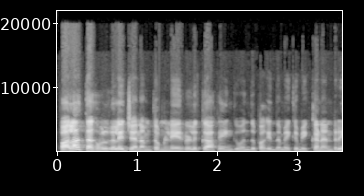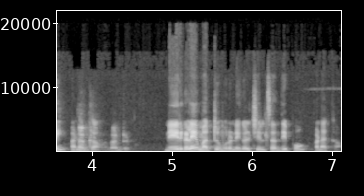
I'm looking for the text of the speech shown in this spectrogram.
பல தகவல்களை ஜனம் தமிழ் நேயர்களுக்காக இங்கு வந்து பகிர்ந்தமைக்கு மிக்க நன்றி. வணக்கம். நன்றி. நேயர்களே மற்றும் ஒரு நிகழ்ச்சியில் சந்திப்போம். வணக்கம்.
